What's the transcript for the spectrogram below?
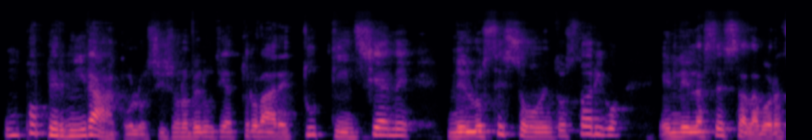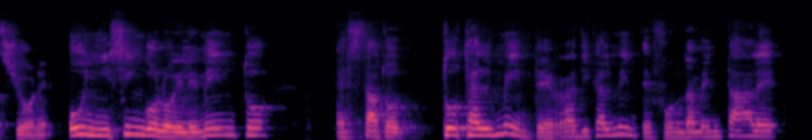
un po' per miracolo si sono venuti a trovare tutti insieme nello stesso momento storico e nella stessa lavorazione. Ogni singolo elemento è stato totalmente e radicalmente fondamentale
